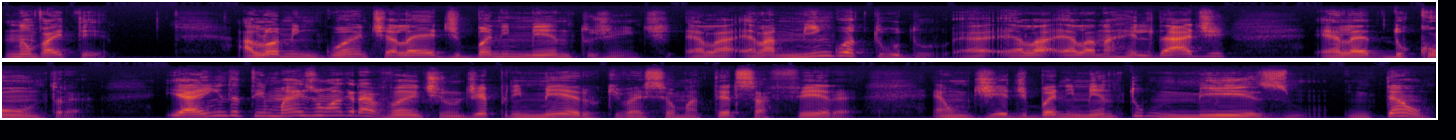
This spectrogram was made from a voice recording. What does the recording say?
não vai ter. A lua minguante, ela é de banimento, gente. Ela, ela mingua tudo. É, ela, ela, na realidade, ela é do contra. E ainda tem mais um agravante. No dia primeiro, que vai ser uma terça-feira, é um dia de banimento mesmo. Então,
